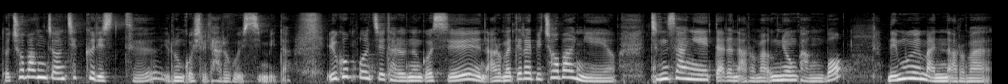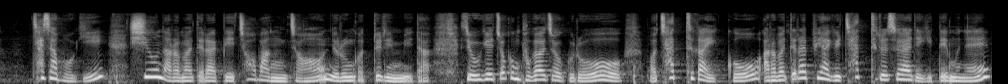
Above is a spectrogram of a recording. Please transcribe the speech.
또 처방전 체크리스트 이런 것을 다루고 있습니다. 일곱 번째 다루는 것은 아로마 테라피 처방이에요. 증상에 따른 아로마 응용 방법, 내 몸에 맞는 아로마 찾아보기, 쉬운 아로마 테라피 처방전 이런 것들입니다. 그래서 여기에 조금 부가적으로 뭐 차트가 있고 아로마 테라피 하기 차트를 써야 되기 때문에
